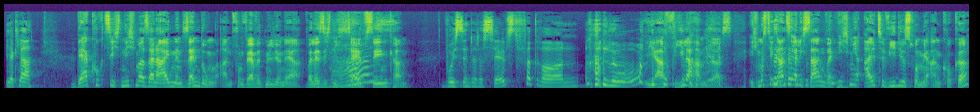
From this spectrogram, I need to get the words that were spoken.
Ja, klar. Der guckt sich nicht mal seine eigenen Sendungen an von Wer wird Millionär, weil er sich nicht Was? selbst sehen kann. Wo ist denn da das Selbstvertrauen? Hallo? Ja, viele haben das. Ich muss dir ganz ehrlich sagen, wenn ich mir alte Videos von mir angucke,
